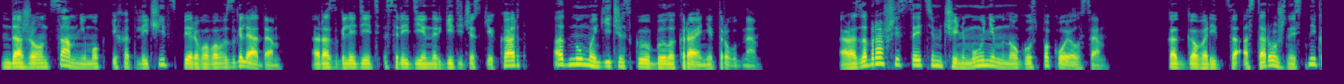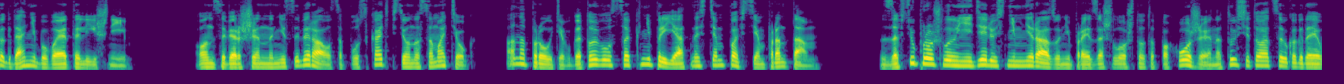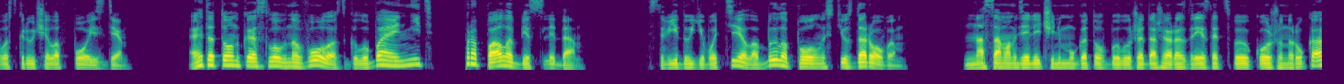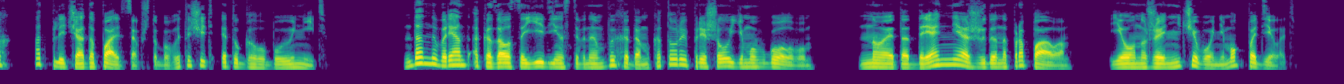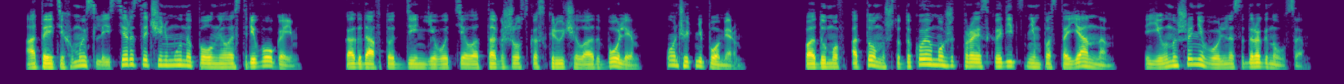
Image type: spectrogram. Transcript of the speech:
Даже он сам не мог их отличить с первого взгляда. Разглядеть среди энергетических карт одну магическую было крайне трудно. Разобравшись с этим, Ченьму немного успокоился. Как говорится, осторожность никогда не бывает лишней. Он совершенно не собирался пускать все на самотек, а напротив, готовился к неприятностям по всем фронтам. За всю прошлую неделю с ним ни разу не произошло что-то похожее на ту ситуацию, когда его скрючило в поезде. Эта тонкая, словно волос, голубая нить пропала без следа. С виду его тело было полностью здоровым. На самом деле Чиньму готов был уже даже разрезать свою кожу на руках от плеча до пальцев, чтобы вытащить эту голубую нить. Данный вариант оказался единственным выходом, который пришел ему в голову. Но эта дрянь неожиданно пропала, и он уже ничего не мог поделать. От этих мыслей сердце Ченьму наполнилось тревогой. Когда в тот день его тело так жестко скрючило от боли, он чуть не помер. Подумав о том, что такое может происходить с ним постоянно, юноша невольно содрогнулся.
